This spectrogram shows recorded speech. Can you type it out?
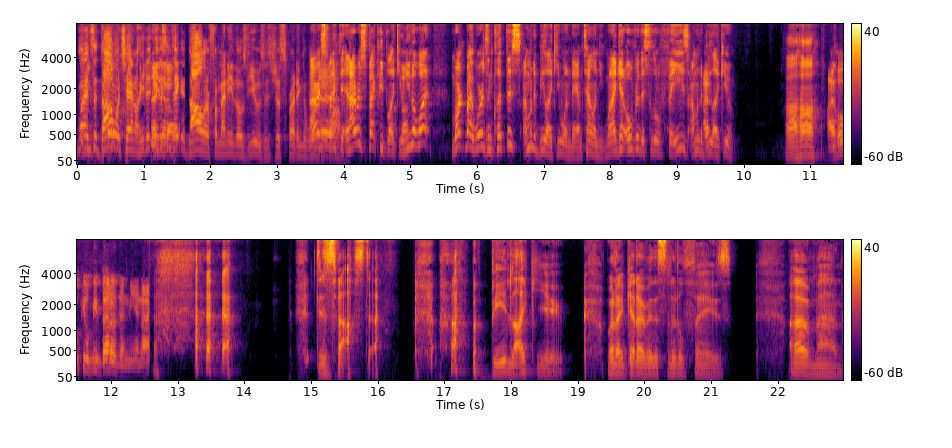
No, it's a dollar channel. He, he doesn't take a dollar from any of those views. It's just spreading the word. I respect around. it, and I respect people like you. You know what? Mark my words and clip this. I'm gonna be like you one day. I'm telling you. When I get over this little phase, I'm gonna be like you. Uh huh. I hope you'll be better than me, and I Disaster. I'ma be like you when I get over this little phase. Oh man.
